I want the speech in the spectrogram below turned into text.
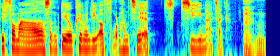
lidt for meget, og sådan, det er okay, man lige opfordrer ham til at sige nej tak. Mm. Mm.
